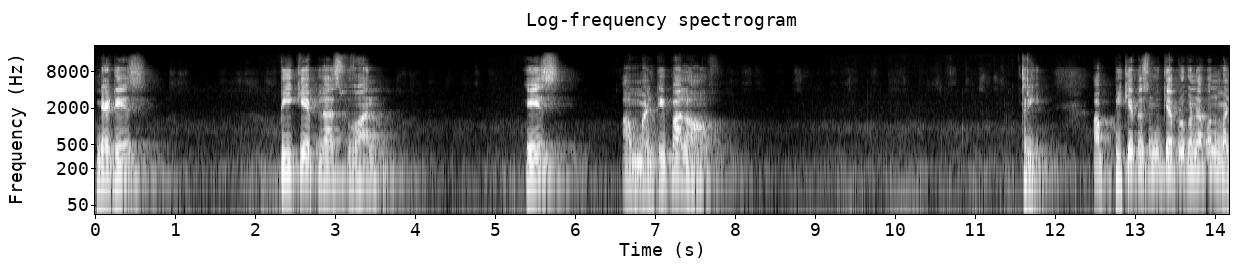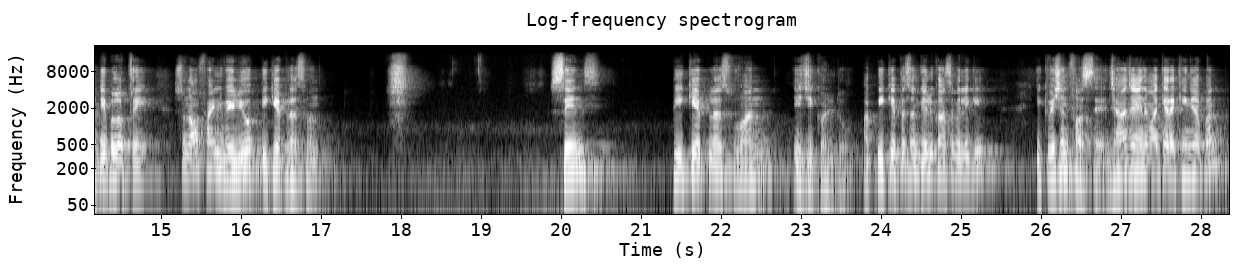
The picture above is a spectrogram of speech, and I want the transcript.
true that is pk plus 1 is a multiple of three अब pk प्लस 1 को क्या प्रूव करना अपन? Multiple of three so now find value of pk plus 1 since P K plus one is equal to अब पी के प्लस वन की वैल्यू कहाँ से मिलेगी? इक्वेशन फ़र्स्ट से। जहाँ जाए ना वहाँ क्या रखेंगे अपन?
